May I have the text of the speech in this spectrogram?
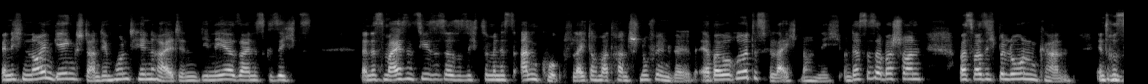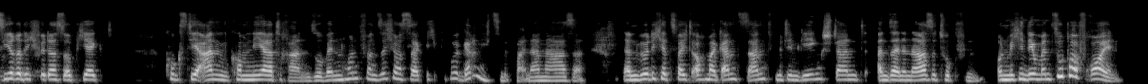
wenn ich einen neuen Gegenstand dem Hund hinhalte, in die Nähe seines Gesichts, dann ist meistens dieses, dass er sich zumindest anguckt, vielleicht auch mal dran schnuffeln will. Er berührt es vielleicht noch nicht. Und das ist aber schon was, was ich belohnen kann. Interessiere mhm. dich für das Objekt, guck's dir an, komm näher dran. So, wenn ein Hund von sich aus sagt, ich berühre gar nichts mit meiner Nase, dann würde ich jetzt vielleicht auch mal ganz sanft mit dem Gegenstand an seine Nase tupfen und mich in dem Moment super freuen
